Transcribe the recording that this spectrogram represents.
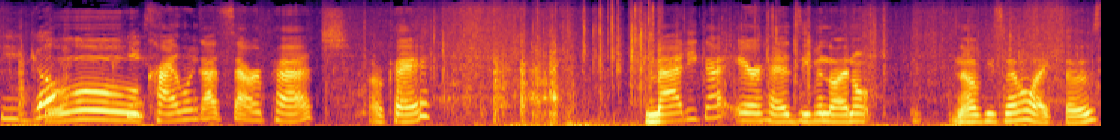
Here you go. Oh, Kylan got Sour Patch. Okay. Maddie got Airheads, even though I don't know if he's gonna like those.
